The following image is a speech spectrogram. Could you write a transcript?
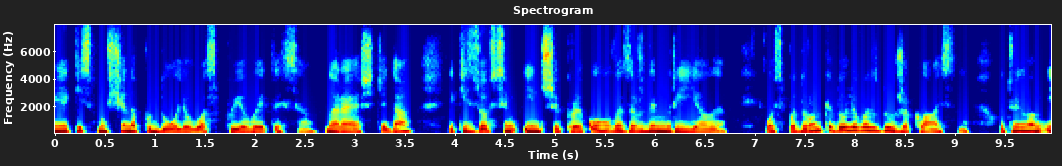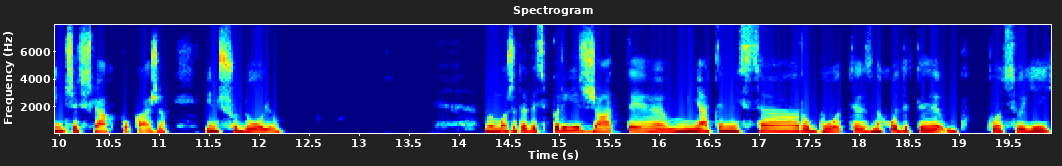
якийсь мужчина по долі у вас появитися нарешті, да? якийсь зовсім інший, про якого ви завжди мріяли. Ось подарунки долі у вас дуже класні. От він вам інший шлях покаже, іншу долю. Ви можете десь переїжджати, міняти місце роботи, знаходити по, своїй,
